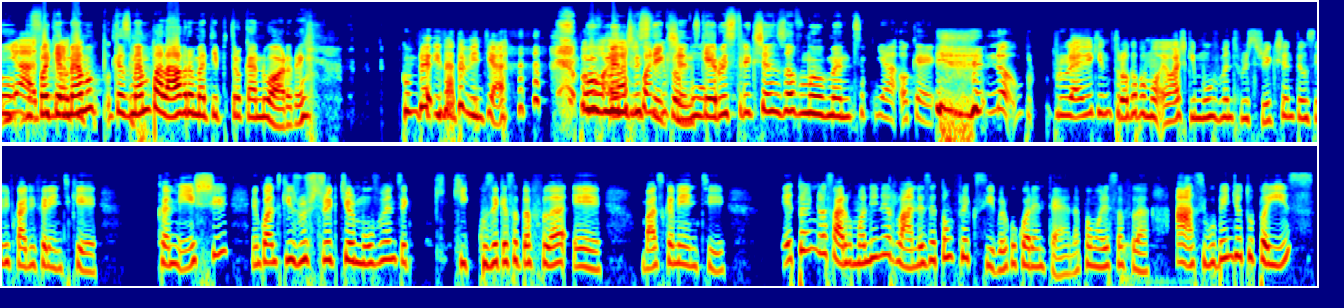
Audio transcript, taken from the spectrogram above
Yeah, foi tipo, aquele mesmo, que as mesmas palavras, mas tipo trocando ordem. comple- Exatamente, yeah. Movement tipo, restrictions, que é restrictions of movement. Yeah, ok. Não, o problema é que não troca para Eu acho que movement restriction tem um significado diferente, que é que mexe, enquanto que restrict your movements, é que, que coisa que essa a falar é basicamente. É tão engraçado, como ali na Irlanda é tão flexível com a quarentena, para morrer essa falar, ah, se você vem de outro país,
